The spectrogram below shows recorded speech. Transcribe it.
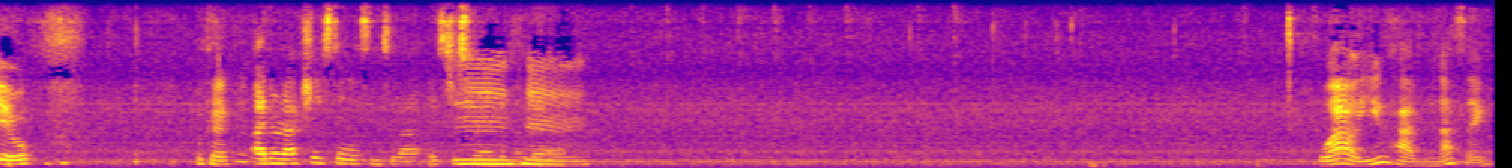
Ew. Okay. I don't actually still listen to that. It's just random over there. Mhm. Wow, you have nothing.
